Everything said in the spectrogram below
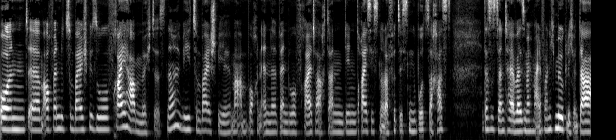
Und ähm, auch wenn du zum Beispiel so frei haben möchtest, ne, wie zum Beispiel mal am Wochenende, wenn du Freitag dann den 30. oder 40. Geburtstag hast, das ist dann teilweise manchmal einfach nicht möglich. Und da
